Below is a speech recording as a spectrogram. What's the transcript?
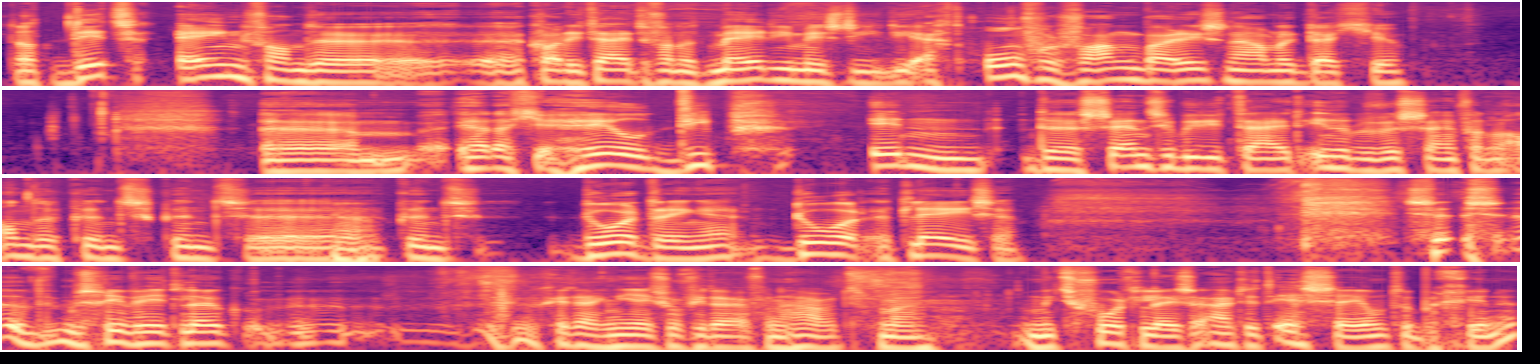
dat dit een van de uh, kwaliteiten van het medium is... Die, die echt onvervangbaar is. Namelijk dat je, um, ja, dat je heel diep in de sensibiliteit... in het bewustzijn van een ander kunt, kunt, uh, ja. kunt doordringen door het lezen. Misschien vind je het leuk, ik weet eigenlijk niet eens of je daarvan houdt... maar om iets voor te lezen uit het essay om te beginnen.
